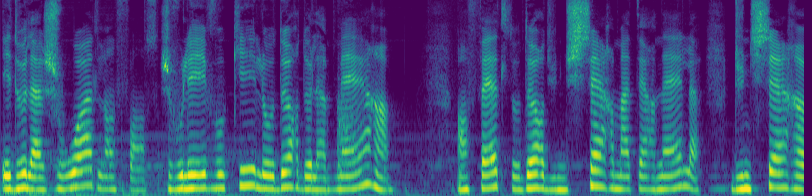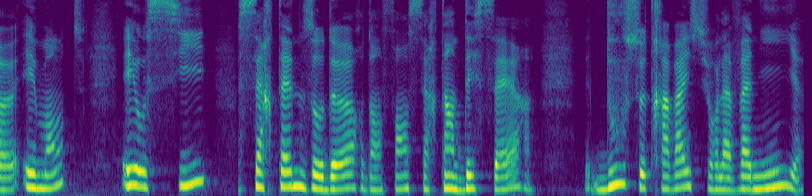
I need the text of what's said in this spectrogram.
et de la joie de l'enfance. Je voulais évoquer l'odeur de la mer, en fait, l'odeur d'une chair maternelle, d'une chair euh, aimante, et aussi certaines odeurs d'enfance, certains desserts, d'où ce travail sur la vanille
